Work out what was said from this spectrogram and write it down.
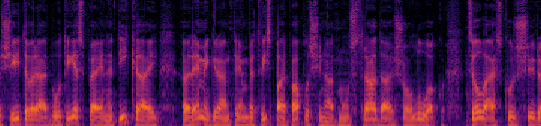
šī te varētu būt iespēja ne tikai remigrantiem, bet vispār paplašināt mūsu strādājušo loku. Cilvēks, kurš ir,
